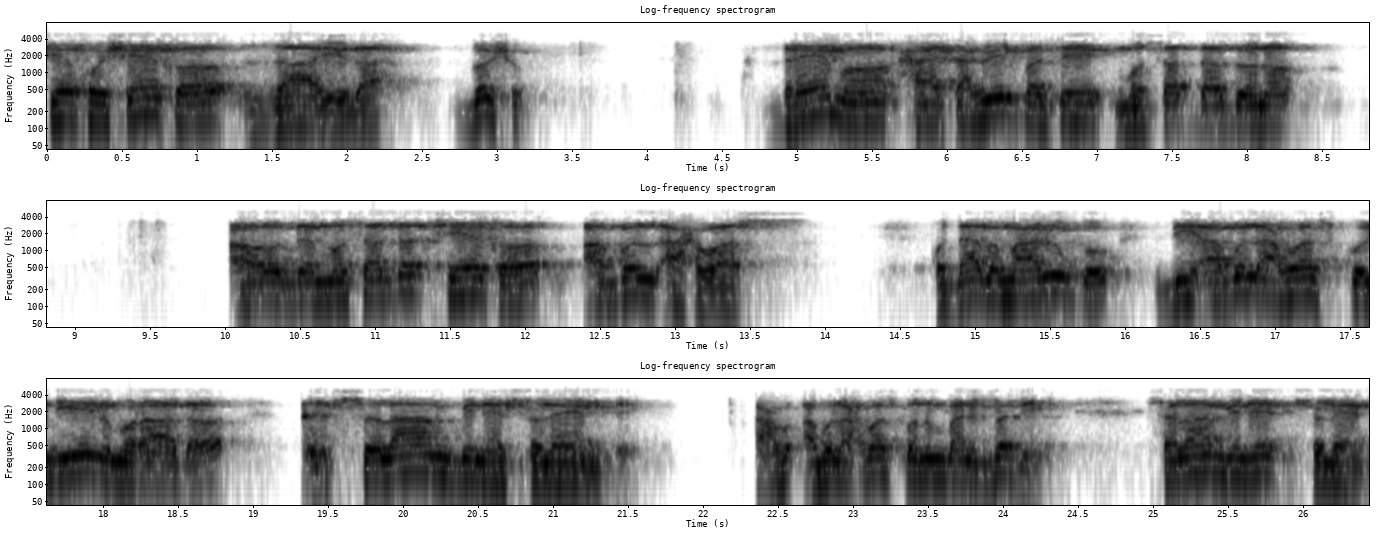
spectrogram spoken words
شیخ و شیخ زائده دو شو درم حی تحویل پسی مسددون او د مسدد شیخ ابو الاحواس خدا به معلوم کو دی ابو الاحواس کنین مراد سلام بن سلیم دی ابو الاحواس په نوم باندې بدی سلام بن سلیم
